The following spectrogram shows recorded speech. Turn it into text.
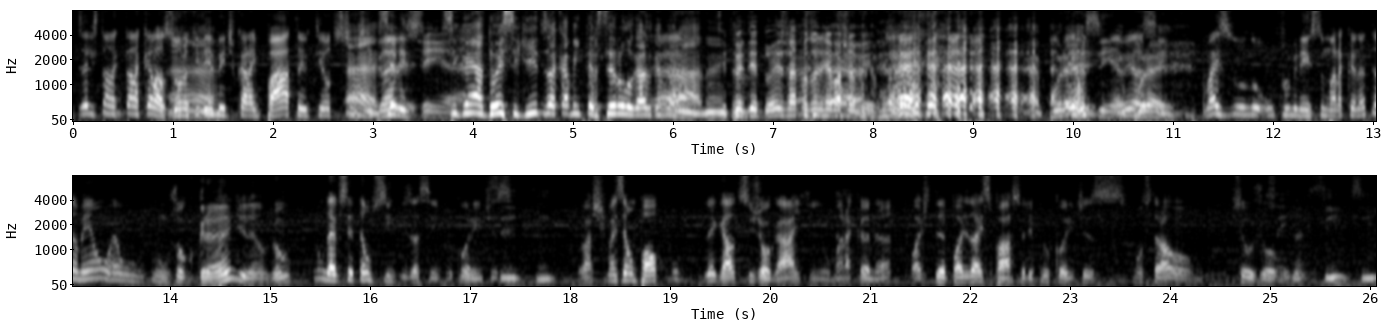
Mas Eles estão tá naquela zona É. que de repente o cara empata e tem outros times É, que se ganham. Eles... Sim, Se é. ganhar dois seguidos, acaba em terceiro lugar do É, campeonato, né? Se Então, perder dois, vai pra zona de rebaixamento. É por É aí. assim, é meio por assim. aí. Mas o, o Fluminense no Maracanã também é, um, é um- um jogo grande, né? Um jogo que não deve ser tão simples assim pro Corinthians. Sim, sim. Eu acho que mas é um palco legal de se jogar, enfim, o Maracanã pode, ter- pode dar espaço ali pro Corinthians mostrar o seu jogo. Sem né? dúvida. Sim, sim.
